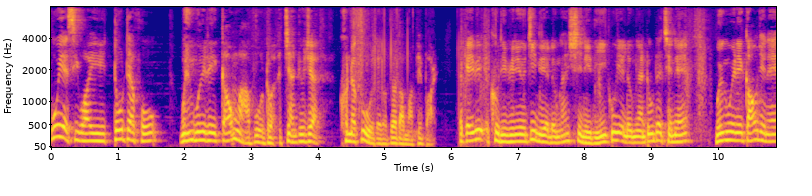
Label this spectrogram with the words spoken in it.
ကိုယ့်ရဲ့စီးပွားရေးတိုးတက်ဖို့ ဝင်ငွေတွေကောင်းလာဖို့အတွက်အကြံပြုချက်ခုနှစ်ခုကိုကျွန်တော်ပြောသားမှာဖြစ်ပါတယ်။အကယ်၍အခုဒီဗီဒီယိုကြည့်နေတဲ့လုပ်ငန်းရှင်တွေဒီကိုယ့်ရဲ့လုပ်ငန်းတိုးတက်ခြင်းနဲ့ဝင်ငွေတွေကောင်းခြင်းနဲ့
